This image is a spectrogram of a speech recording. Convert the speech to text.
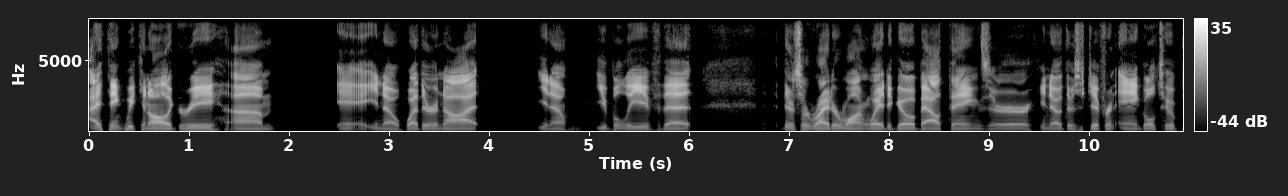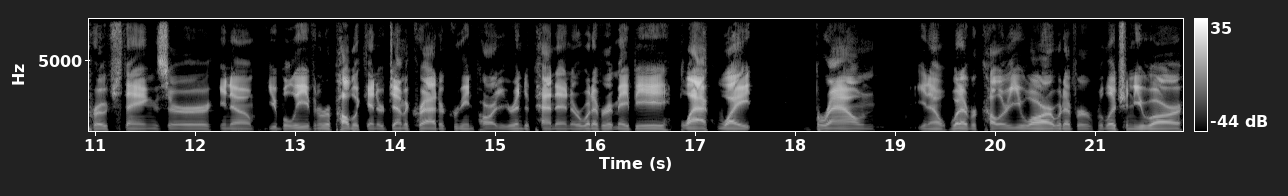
i think we can all agree um, you know whether or not you know you believe that there's a right or wrong way to go about things or you know there's a different angle to approach things or you know you believe in a republican or democrat or green party or independent or whatever it may be black white brown you know whatever color you are whatever religion you are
